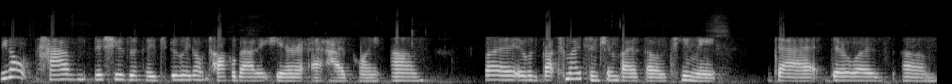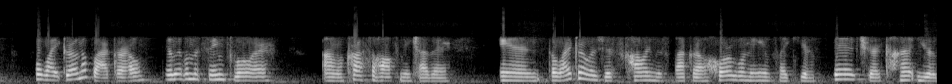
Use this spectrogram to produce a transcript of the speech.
we don't have issues if they do. We don't talk about it here at High Point. Um, but it was brought to my attention by a fellow teammate that there was um, a white girl and a black girl. They live on the same floor, um, across the hall from each other. And the white girl was just calling this black girl horrible names like "you're a bitch," "you're a cunt," "you're a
